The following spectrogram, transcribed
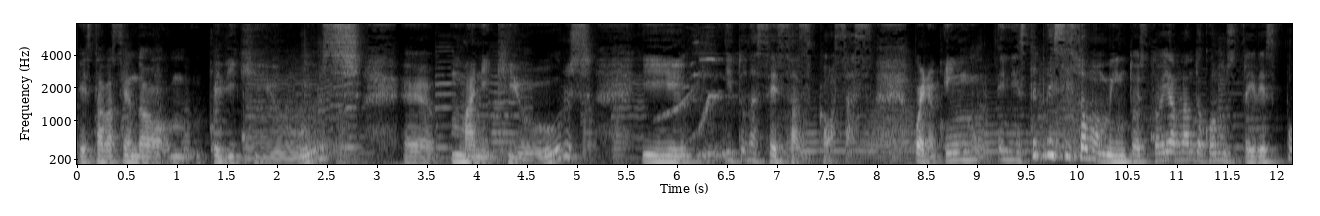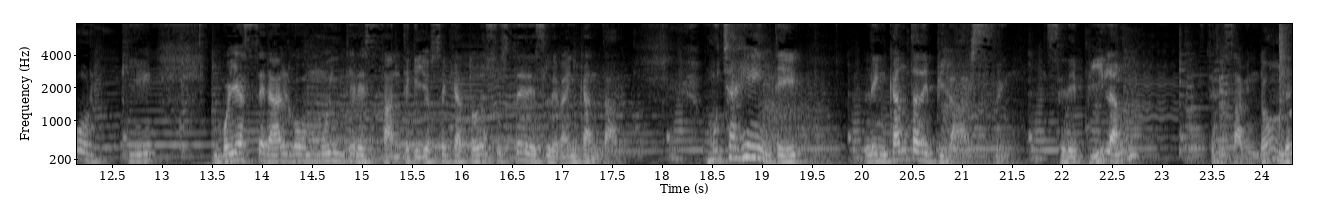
estaba haciendo mm, pedicures, eh, manicures y, y, todas esas cosas. Bueno, en, en este preciso momento estoy hablando con ustedes porque voy a hacer algo muy interesante que yo sé que a todos ustedes le va a encantar. Mucha gente le encanta depilarse. Se depilan, ustedes saben dónde,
